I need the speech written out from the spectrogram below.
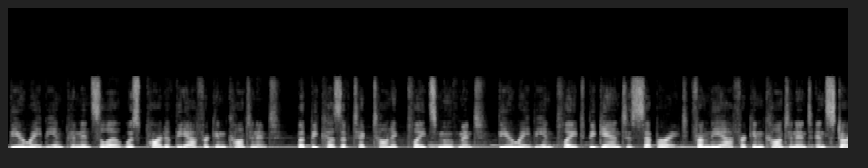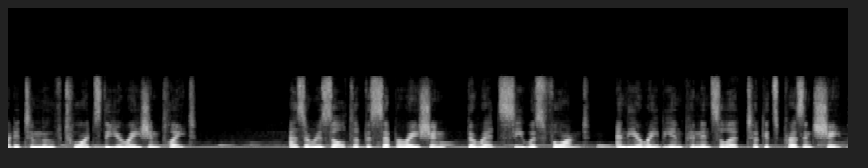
the Arabian Peninsula was part of the African continent, but because of tectonic plates movement, the Arabian plate began to separate from the African continent and started to move towards the Eurasian plate. As a result of the separation, the Red Sea was formed, and the Arabian Peninsula took its present shape.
